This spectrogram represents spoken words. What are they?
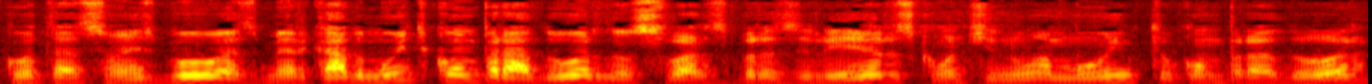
Cotações boas. Mercado muito comprador nos fortes brasileiros, continua muito comprador.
